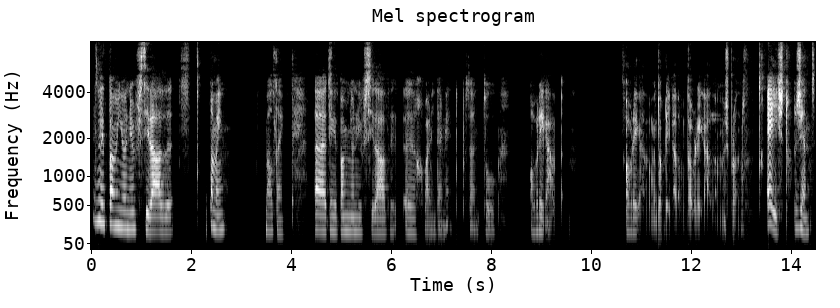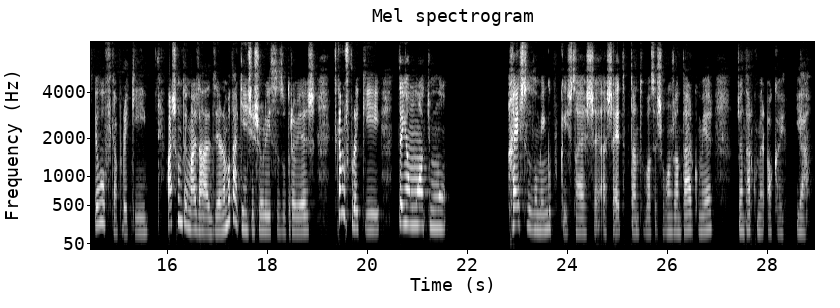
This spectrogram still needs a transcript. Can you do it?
tenho ido para a minha universidade. Também. Mal tem. Uh, tenho ido para a minha universidade uh, roubar a internet. Portanto, obrigada. Obrigada, muito obrigada, muito obrigada. Mas pronto. É isto, gente. Eu vou ficar por aqui. Acho que não tenho mais nada a dizer. Não vou estar aqui a encher chouriças outra vez. Ficamos por aqui. Tenham um ótimo resto do domingo, porque isto é às 7, portanto vocês só vão jantar, comer. Jantar, comer, ok, já. Yeah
